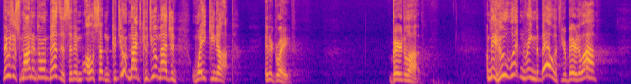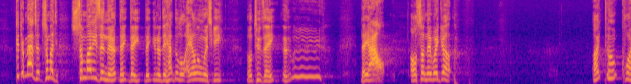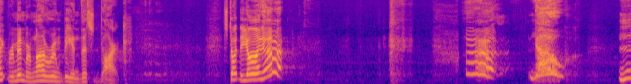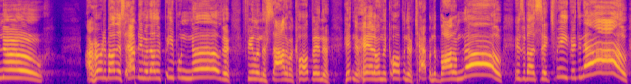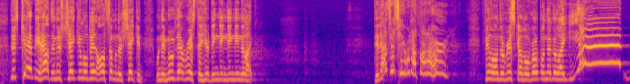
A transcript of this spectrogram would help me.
They were just minding their own business, and then all of a sudden, could you imagine, could you imagine waking up in a grave, buried alive? I mean, who wouldn't ring the bell if you're buried alive? Could you imagine somebody, somebody's in there, they, they, they, you know, they had the little ale and whiskey, little toothache, they out. All of a sudden they wake up. I don't quite remember my room being this dark. Start to yawn. Uh, uh, no, no. I heard about this happening with other people. No, they're feeling the side of a coffin. They're hitting their head on the coffin. They're tapping the bottom. No, it's about six feet. No, this can't be happening. They're shaking a little bit. All of a sudden, they're shaking. When they move that wrist, they hear ding, ding, ding, ding. They're like, did I just hear what I thought I heard? Feel on the wrist, got a little rope on there. They're like, yeah.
